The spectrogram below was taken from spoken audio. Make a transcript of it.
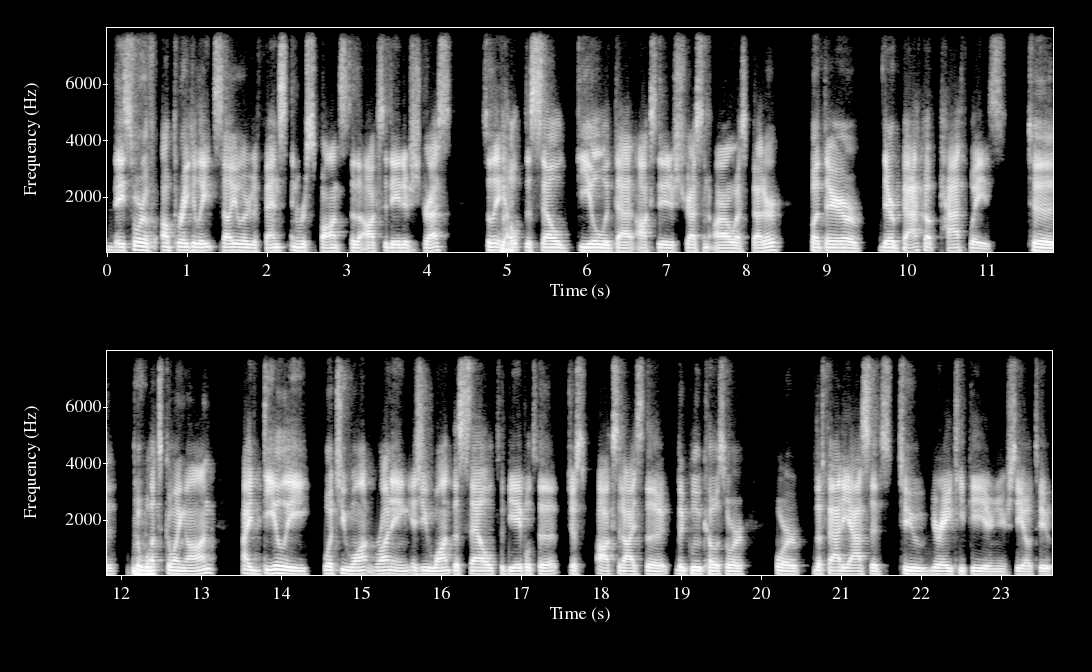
they sort of upregulate cellular defense in response to the oxidative stress. So they right. help the cell deal with that oxidative stress and ROS better, but they're they're backup pathways to to mm-hmm. what's going on. Ideally, what you want running is you want the cell to be able to just oxidize the the glucose or or the fatty acids to your ATP and your CO2.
